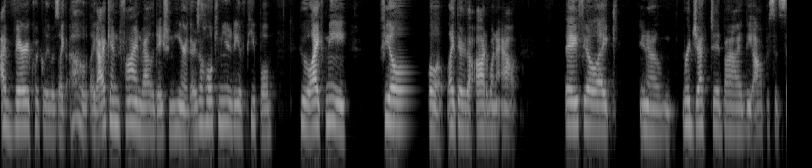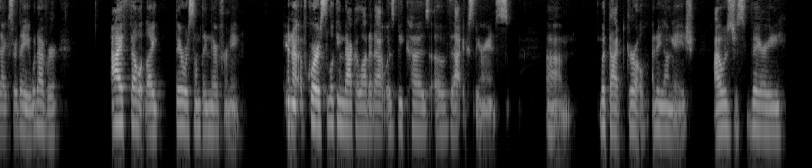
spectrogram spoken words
I very quickly was like, oh, like I can find validation here. There's a whole community of people who, like me, feel like they're the odd one out. They feel like, you know, rejected by the opposite sex or they, whatever. I felt like there was something there for me. And of course, looking back, a lot of that was because of that experience um, with that girl at a young age. I was just very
